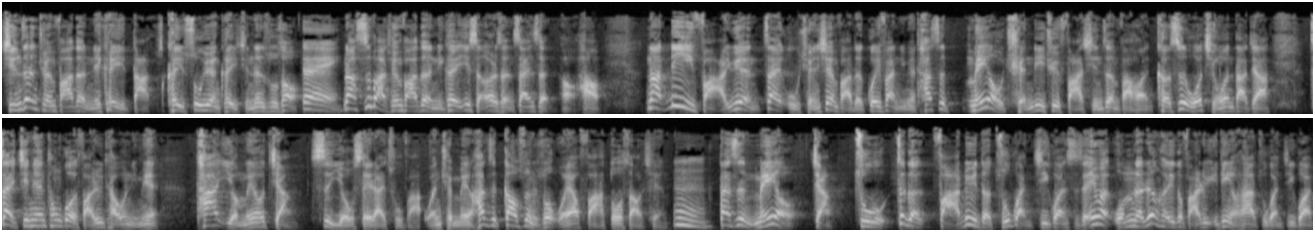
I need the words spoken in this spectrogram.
行政权罚的，你可以打，可以诉愿，可以行政诉讼。对。那司法权罚的，你可以一审、二审、三审。好，好。那立法院在五权宪法的规范里面，它是没有权利去罚行政罚款。可是我请问大家，在今天通过的法律条文里面，它有没有讲是由谁来处罚？完全没有，它只告诉你说我要罚多少钱。嗯。但是没有讲。主这个法律的主管机关是谁？因为我们的任何一个法律一定有它的主管机关，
